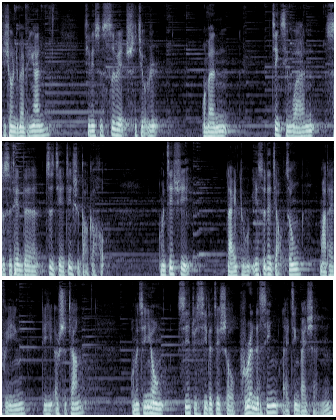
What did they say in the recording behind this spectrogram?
弟兄姊妹平安，今天是四月十九日，我们进行完四十天的自节进食祷告后，我们继续来读耶稣的脚中马太福音第二十章。我们先用 C.G.C 的这首《仆人的心》来敬拜神。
